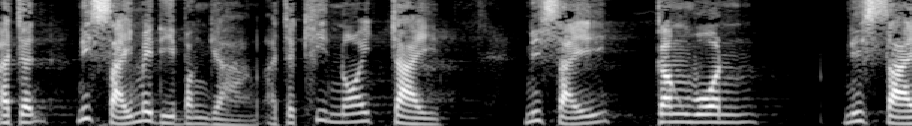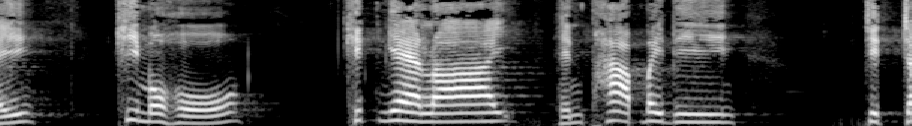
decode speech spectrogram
อาจจะนิสัยไม่ดีบางอย่าง อาจจะขี้น้อยใจ นิสัยกังวล นิสัยขี้โมโห คิดแง่ร้าย เห็นภาพไม่ดี จิตใจ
